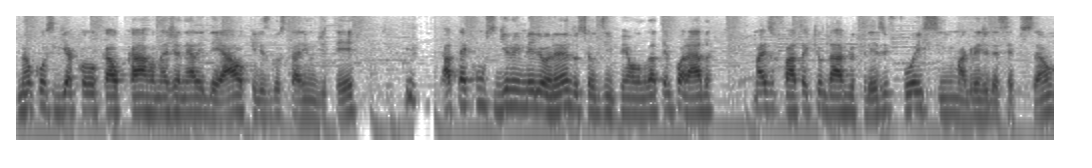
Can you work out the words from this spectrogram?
não conseguia colocar o carro na janela ideal que eles gostariam de ter, até conseguiram ir melhorando o seu desempenho ao longo da temporada, mas o fato é que o W13 foi sim uma grande decepção,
